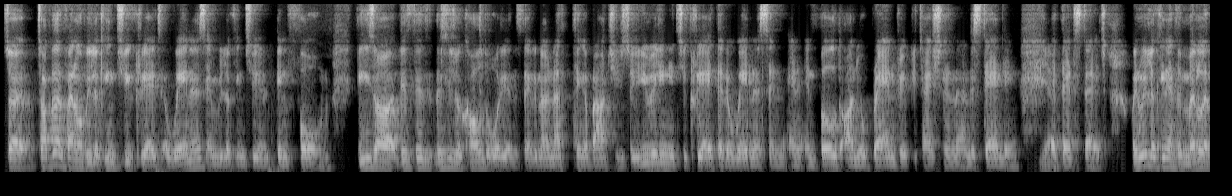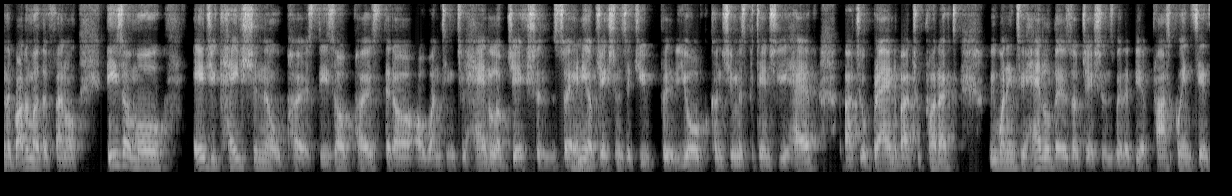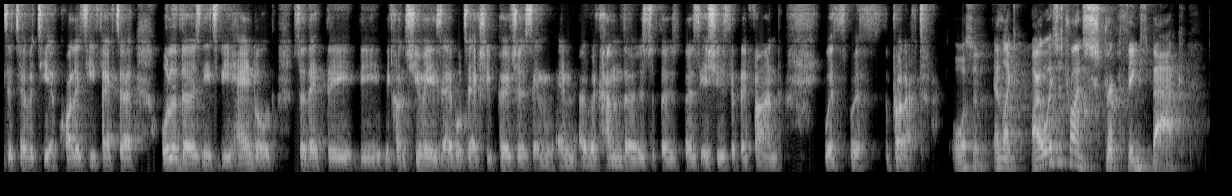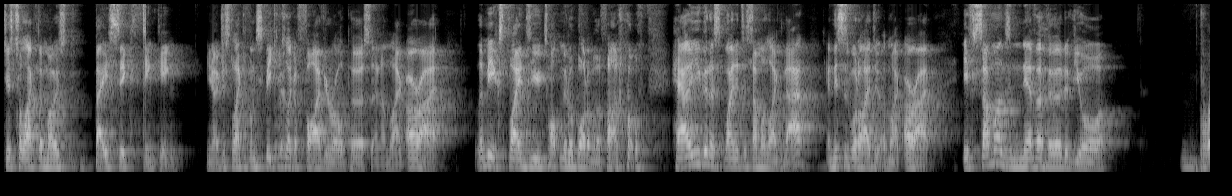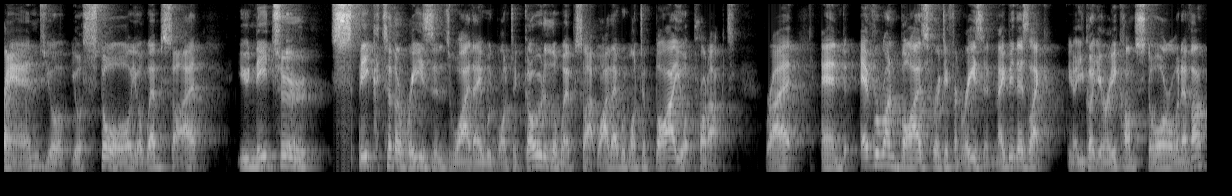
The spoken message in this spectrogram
So, top of the funnel, we're looking to create awareness and we're looking to inform. These are this is this is your cold audience. They know nothing about you, so you really need to create that awareness and and, and build on your brand reputation and understanding yeah. at that stage. When we're looking at the middle and the bottom of the funnel, these are more educational posts. These are posts that are, are wanting to handle objections. So, mm. any objections that you your consumers potentially have about your brand, about your product, we're wanting to handle those objections, whether it be a price point sensitivity, a quality factor. All of those need to be handled so that the the, the consumer is able to actually purchase and, and overcome those those those issues that they find with with the product. Awesome. And like I always just try and strip things back just to like the most basic thinking. You know, just like if I'm speaking to like a five year old person, I'm like, all right, let me explain to you top, middle, bottom of the funnel. How are you going to explain it to someone like that? And this is what I do. I'm like, all right, if someone's never heard of your brand, your your store, your website, you need to yeah. speak to the reasons why they would want to go to the website, why they would want to buy your product, right? And everyone buys for a different reason. Maybe there's like you know, you've got your ecom store or whatever,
